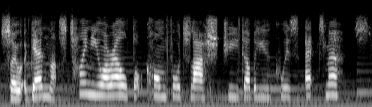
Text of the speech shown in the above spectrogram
So again that's tinyurl.com forward slash gw quiz xmas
